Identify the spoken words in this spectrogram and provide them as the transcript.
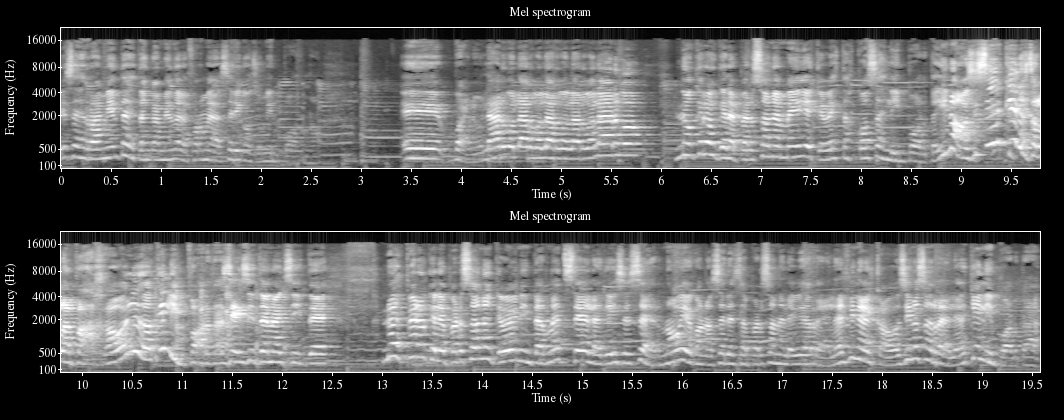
Esas herramientas están cambiando la forma de hacer y consumir porno. Eh, bueno, largo, largo, largo, largo, largo. No creo que la persona media que ve estas cosas le importe. Y no, si se quiere hacer la paja, boludo, ¿qué le importa si existe o no existe? No espero que la persona que veo en internet sea la que dice ser. No voy a conocer a esa persona en la vida real. Al fin y al cabo, si no son reales, ¿a quién le importa?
